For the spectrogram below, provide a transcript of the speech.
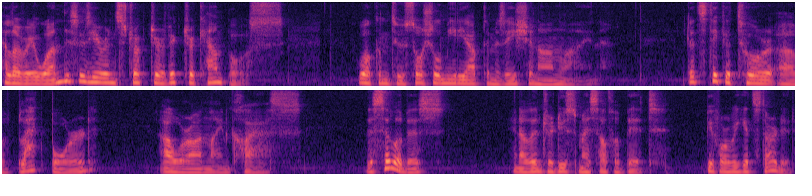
Hello everyone, this is your instructor Victor Campos. Welcome to Social Media Optimization Online. Let's take a tour of Blackboard, our online class, the syllabus, and I'll introduce myself a bit before we get started.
